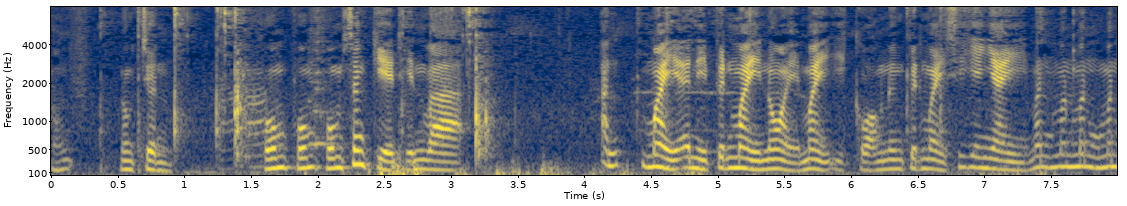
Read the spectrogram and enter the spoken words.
น้องน้องเจนพาผมผมผมสังเกตเห็นว่า อันไม้อันนี้เป็นไม้น้อยไม้อีกกองหนึ่งเป็นไม้ที่ใหญ่ๆมันมันมันมัน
